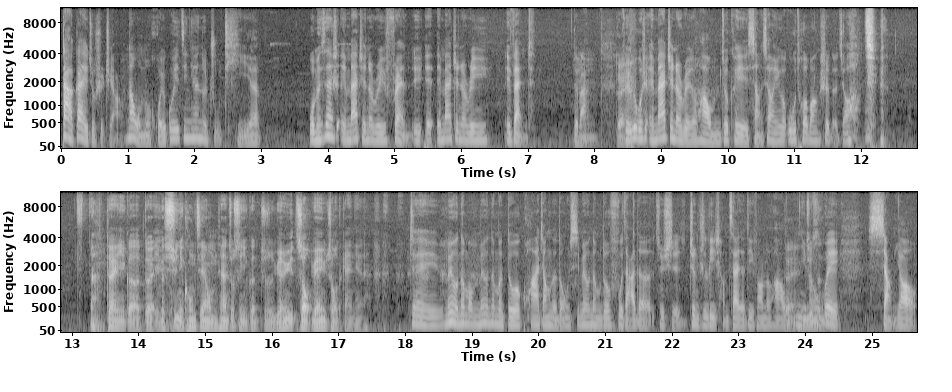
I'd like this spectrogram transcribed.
大概就是这样。那我们回归今天的主题，我们现在是 imaginary friend，imaginary event，对吧？嗯所以对如果是 imaginary 的话，我们就可以想象一个乌托邦式的骄傲节。对一个对一个虚拟空间，我们现在就是一个就是元宇宙元宇宙的概念。对，没有那么没有那么多夸张的东西，没有那么多复杂的就是政治立场在的地方的话，你就是们会想要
